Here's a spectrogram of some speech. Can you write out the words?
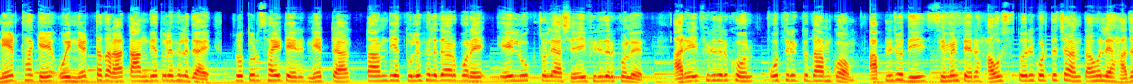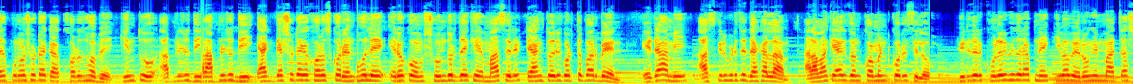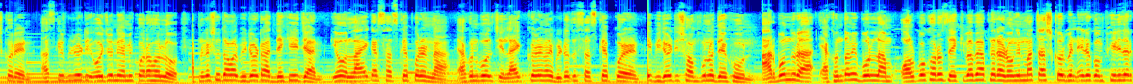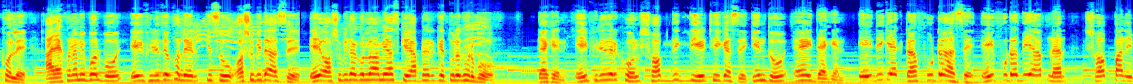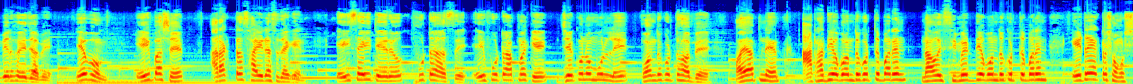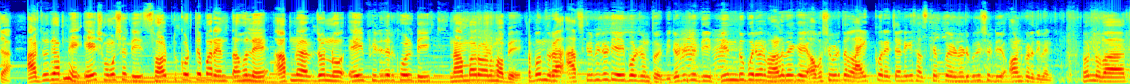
নেট থাকে, ওই নেটটা তারা টান দিয়ে তুলে ফেলে দেয়। চতুর সাইটের নেটটা টান দিয়ে তুলে ফেলে দেওয়ার পরে এই লুক চলে আসে এই ফ্রিজের খোলের। আর এই ফ্রিজের খোল অতিরিক্ত দাম কম। আপনি যদি সিমেন্টের হাউস তৈরি করতে চান, তাহলে হাজার পনেরোশো টাকা খরচ হবে। কিন্তু আপনি যদি আপনি যদি এক দেড়শো টাকা খরচ করেন, তাহলে এরকম সুন্দর দেখে মাছের ট্যাঙ্ক তৈরি করতে পারবেন। এটা আমি আজকের ভিডিওতে দেখালাম। আর আমাকে একজন কমেন্ট করেছিল। ফ্রিজের খোলের ভিতরে আপনি কীভাবে রঙিন মাছ চাষ করেন? আজকের ভিডিওটি ওই জন্যই আমি করা হলো। আপনারা শুধু আমার ভিডিওটা দেখেই যান। কেউ লাইক আর সাবস্ক্রাইব করেন না। এখন বলছি লাইক করেন আর ভিডিওতে সাবস্ক্রাইব করেন। এই ভিডিওটি সম্পূর্ণ দেখুন। আর বন্ধুরা, এখন তো আমি বললাম, অল্প খরচে কীভাবে আপনারা রঙিন মাছ চাষ করবেন এরকম ফ্রিজের খোলে। আর এখন আমি বলব, এই ফ্রিজের খোলের কিছু অসুবিধা আছে। এই অসুবিধাগুলো আমি আজকে আপনাদেরকে তুলে ধরবো। দেখেন, এই ফ্রিজের খোল সব দিক দিয়ে ঠিক আছে, কিন্তু এই দেখেন এই দিকে একটা ফুটা আছে, এই ফুটা দিয়ে আপনার সব পানি বের হয়ে যাবে। এবং এই পাশে আর একটা সাইড আছে দেখেন, এই সাইডেরও ফুটা আছে, এই ফুটা আপনাকে যে কোনো মূল্যে বন্ধ করতে হবে। হয় আপনি আঠা দিয়ে বন্ধ করতে পারেন, না ওই সিমেন্ট দিয়ে বন্ধ করতে পারেন, এটাই একটা সমস্যা। আর যদি আপনি এই সমস্যাটি সলভ করতে পারেন, তাহলে আপনার জন্য এই ফ্রিজের খোলটি নাম্বার ওয়ান হবে। বন্ধুরা, আজকের ভিডিওটি এই পর্যন্ত ভিডিওটি যদি বিন্দু পরিমাণ ভালো থাকে, অবশ্যই ভিডিওতে লাইক করে চ্যানেলকে সাবস্ক্রাইব করে নোটিফিকেশনটি অন করে দিবেন। ধন্যবাদ।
